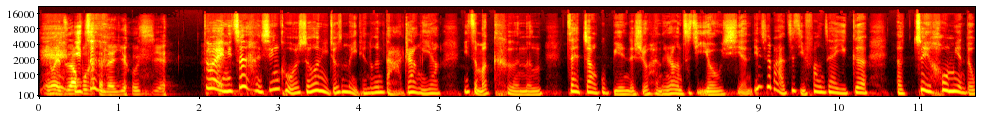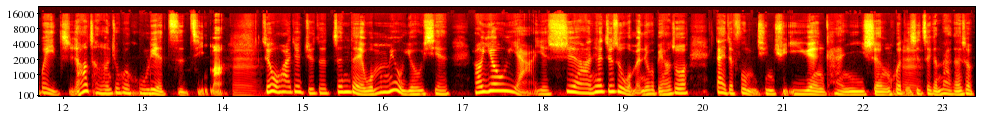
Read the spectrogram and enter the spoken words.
因为知道不可能优先。对，你真的很辛苦的时候，你就是每天都跟打仗一样，你怎么可能在照顾别人的时候还能让自己优先？一直把自己放在一个呃最后面的位置，然后常常就会忽略自己嘛。嗯，所以我后来就觉得真的，我们没有优先，然后优雅也是啊。你看，就是我们如果比方说带着父母亲去医院看医生，或者是这个那个的时候，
